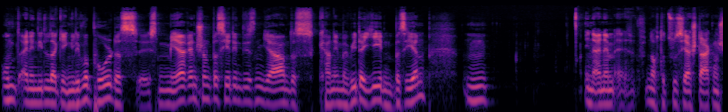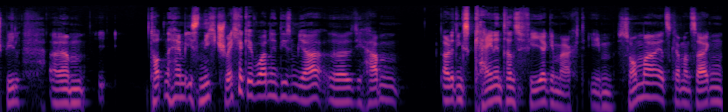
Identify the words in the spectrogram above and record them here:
und eine Niederlage gegen Liverpool, das ist mehreren schon passiert in diesem Jahr und das kann immer wieder jedem passieren. Mm, in einem äh, noch dazu sehr starken Spiel. Ähm, Tottenham ist nicht schwächer geworden in diesem Jahr. Äh, die haben allerdings keinen Transfer gemacht im Sommer. Jetzt kann man sagen,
